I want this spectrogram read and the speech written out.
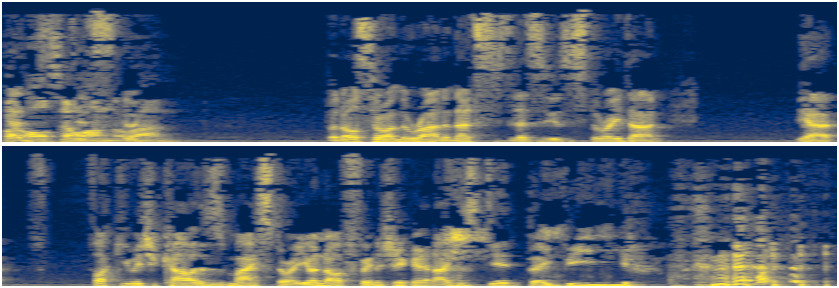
But and also on the run. But also on the run, and that's, that's his story done. Yeah, fuck you, Ishikawa, this is my story. You're not finishing it, I just did, baby.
